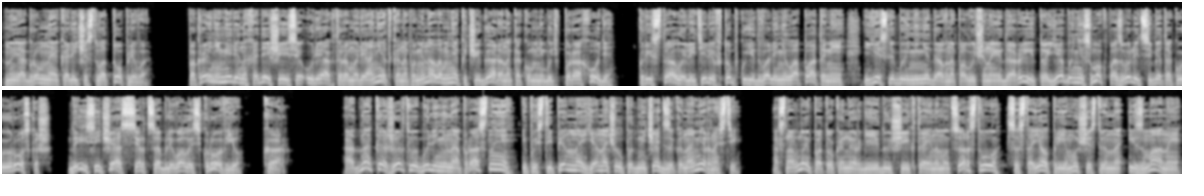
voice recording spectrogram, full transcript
но и огромное количество топлива. По крайней мере, находящаяся у реактора марионетка напоминала мне кочегара на каком-нибудь пароходе, Кристаллы летели в топку едва ли не лопатами, и если бы не недавно полученные дары, то я бы не смог позволить себе такую роскошь. Да и сейчас сердце обливалось кровью. Кар. Однако жертвы были не напрасные, и постепенно я начал подмечать закономерности. Основной поток энергии, идущий к тайному царству, состоял преимущественно из маны,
